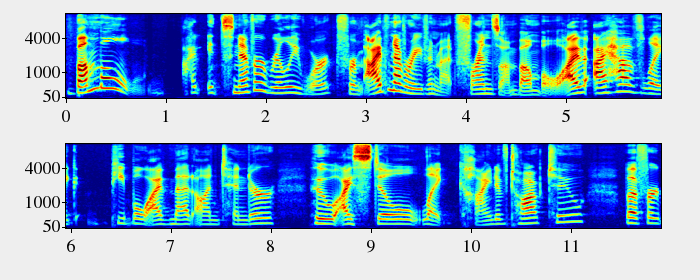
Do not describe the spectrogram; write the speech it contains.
Bumble I, it's never really worked for me. I've never even met friends on Bumble. I I have like people I've met on Tinder who I still like kind of talk to, but for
